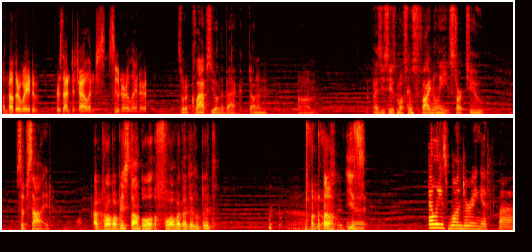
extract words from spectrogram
another way to present a challenge sooner or later. Sort of claps you on the back, Dunnan. Um, as you see his muscles finally start to subside. I'll probably stumble forward a little bit. You Yes. get- Ellie's wondering if uh,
